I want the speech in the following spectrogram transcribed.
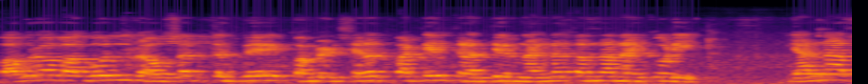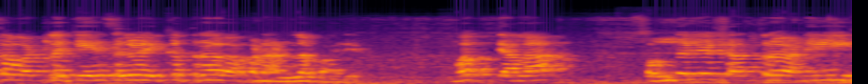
बाबुराव बागुल रावसाहेब कसबे कॉम्रेड शरद पाटील क्रांतीवीर नागनाथांना नायकोडी यांना असं वाटलं की हे सगळं एकत्र आपण आणलं पाहिजे. मग त्याला सौंदर्यशास्त्र आणि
